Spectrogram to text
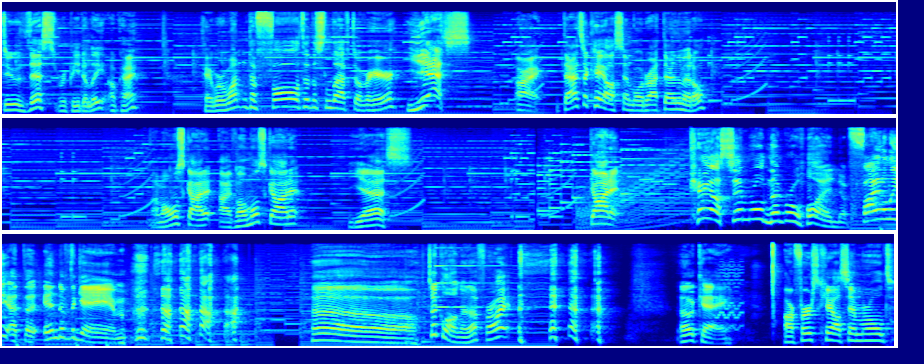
do this repeatedly, okay. Okay, we're wanting to fall to this left over here. Yes! All right, that's a Chaos Emerald right there in the middle. I'm almost got it. I've almost got it. Yes. Got it. Chaos Emerald number one. Finally at the end of the game. oh, took long enough, right? okay. Our first Chaos Emerald.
